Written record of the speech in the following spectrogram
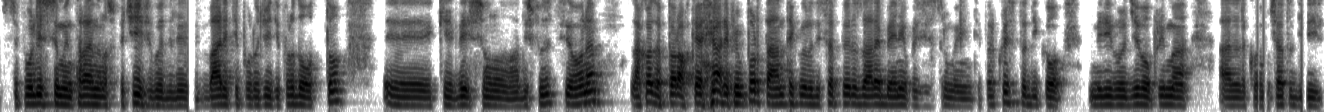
se volessimo entrare nello specifico delle varie tipologie di prodotto eh, che sono a disposizione, la cosa però che è più importante è quello di sapere usare bene questi strumenti. Per questo dico, mi rivolgevo prima al concetto di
